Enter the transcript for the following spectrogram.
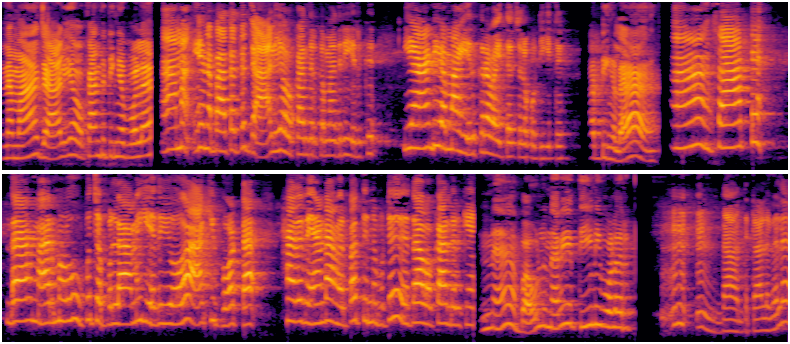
என்னம்மா ஜாலியாக உக்காந்துட்டீங்க போல. ஆமா என்னை பார்த்தா ஜாலியா உட்காந்துருக்க மாதிரி இருக்கு. ஏண்டி அம்மா இருக்கிற வயிற்றுல கொட்டிக்கிட்டு? சாப்பிட்டீங்களா? ஆ சாப்பிட்டேன். இந்த மருமவும் உப்பு சப்பு இல்லாம எதையோ ஆக்கி போட்டா. அது வேண்டாம் வெப்பா தின்னுபிட்டு இதான் உட்காந்துருக்கேன் என்ன பவுல் நிறைய தீனி போல இருக்கு. இந்தா வந்துட்டாளுகளே.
